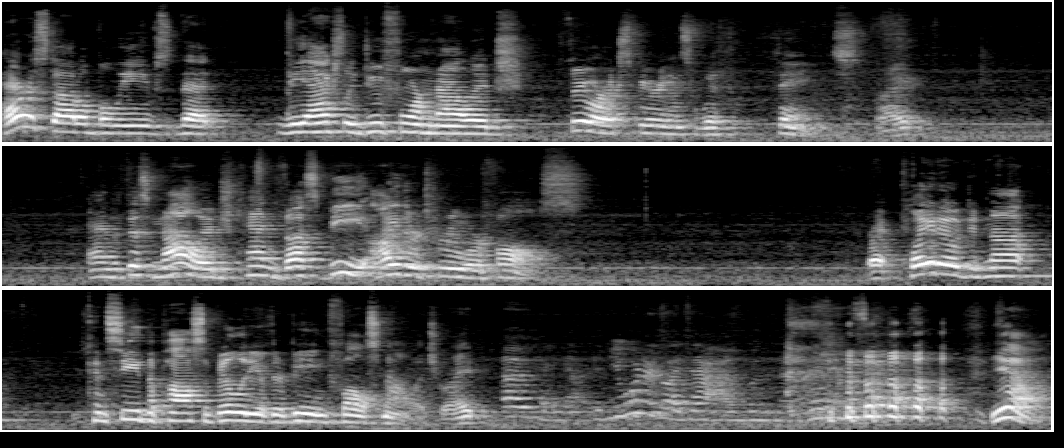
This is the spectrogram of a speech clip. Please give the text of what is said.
Aristotle believes that we actually do form knowledge through our experience with things, right? And that this knowledge can thus be either true or false. Right? Plato did not concede the possibility of there being false knowledge, right? Okay, yeah. If you ordered like that, I wouldn't know. yeah.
